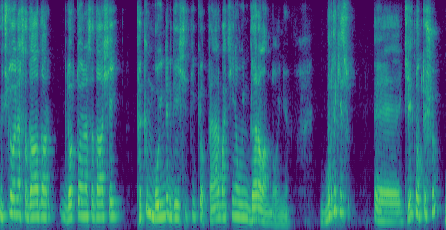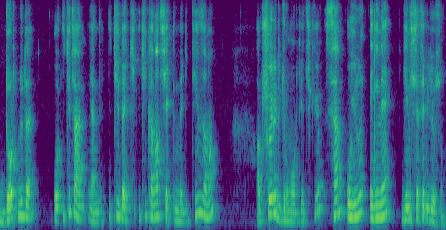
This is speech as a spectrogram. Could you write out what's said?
Üçlü oynarsa daha dar, dörtlü oynarsa daha şey takım boyunda bir değişiklik yok. Fenerbahçe yine oyun dar alanda oynuyor. Buradaki e, kilit nokta şu. Dörtlü de o iki tane yani iki bek, iki kanat şeklinde gittiğin zaman abi şöyle bir durum ortaya çıkıyor. Sen oyunu enine genişletebiliyorsun.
